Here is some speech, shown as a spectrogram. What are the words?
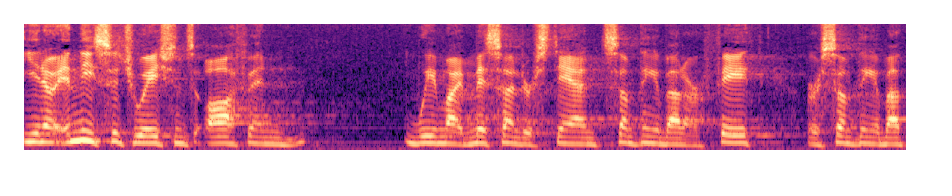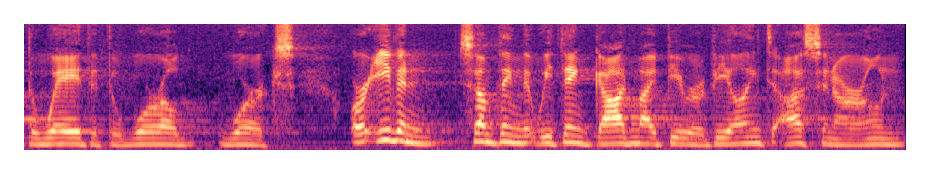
you know, in these situations, often we might misunderstand something about our faith or something about the way that the world works, or even something that we think God might be revealing to us in our own,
